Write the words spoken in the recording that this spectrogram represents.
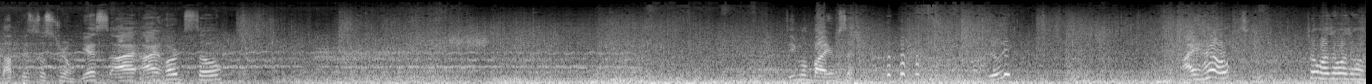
Not been. Yes, I, I heard so. Demon by himself. really? I helped. 잠깐만, 잠깐만, 잠깐만.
